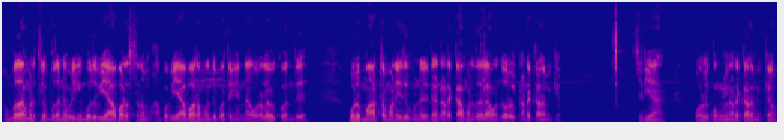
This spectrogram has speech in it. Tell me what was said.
ஒன்பதாம் இடத்துல புதன் அப்படிங்கும்போது வியாபார ஸ்தானம். அப்போ வியாபாரம் வந்து பார்த்திங்கன்னா ஓரளவுக்கு வந்து ஒரு மாற்றமான இது முன்னாடி நடக்காமல் இருந்ததெல்லாம் வந்து ஓரளவுக்கு நடக்க ஆரம்பிக்கும். சரியா? ஓரளவுக்கு உங்களுக்கு நடக்க ஆரம்பிக்கும்.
